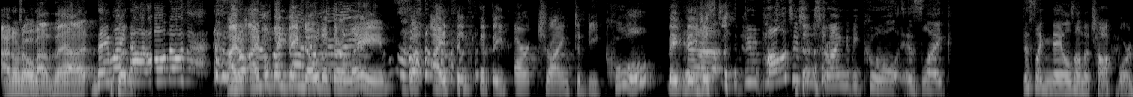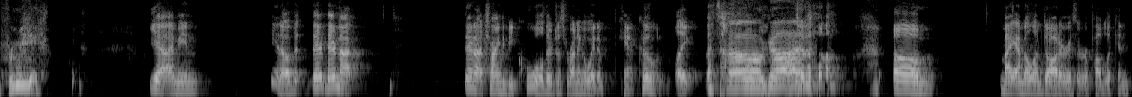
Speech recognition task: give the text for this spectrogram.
I don't know about that. They might not all know that. I don't. I don't think they know that they're lame, but I think that they aren't trying to be cool. They they just dude, politicians trying to be cool is like just like nails on the chalkboard for me. yeah. I mean, you know, they're they're not they're not trying to be cool. They're just running away to Cancun. Like that's Oh god. um, my MLM daughter is a Republican.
